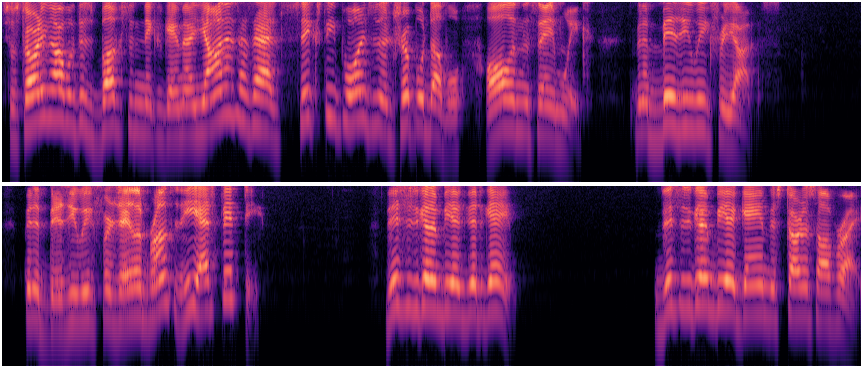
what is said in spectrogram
So starting off with this Bucks and Knicks game, now Giannis has had 60 points and a triple double all in the same week. It's been a busy week for Giannis. Been a busy week for Jalen Brunson. He had 50. This is going to be a good game. This is going to be a game to start us off right.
